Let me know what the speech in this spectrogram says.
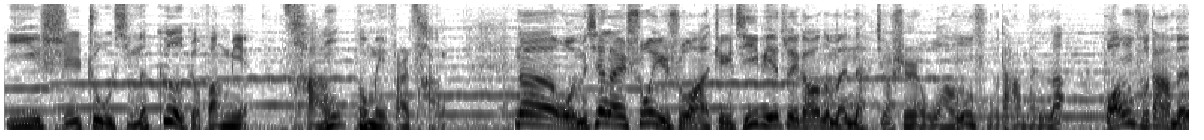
衣食住行的各个方面，藏都没法藏。那我们先来说一说啊，这个级别最高的门呢，就是王府大门了。王府大门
